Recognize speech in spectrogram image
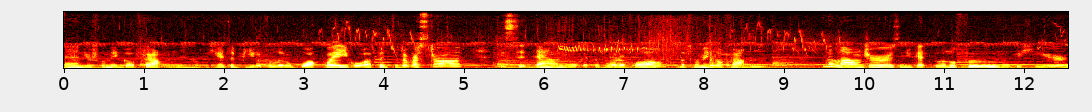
And your flamingo fountain. And over here, it's a beautiful little walkway. You go up into the restaurant. You sit down, you look at the waterfall, the flamingo fountain, and the loungers, and you get a little food over here.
